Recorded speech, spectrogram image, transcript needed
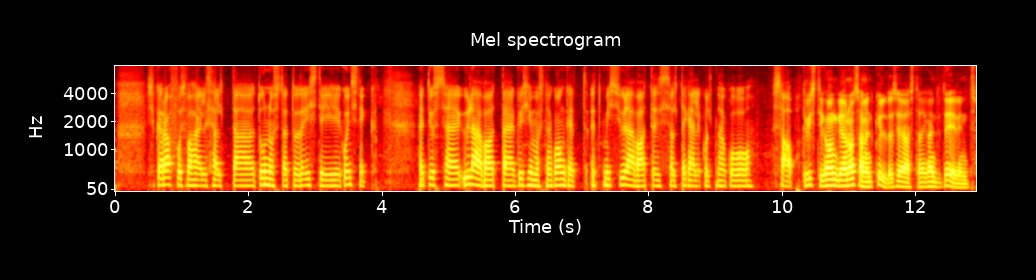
niisugune rahvusvaheliselt äh, tunnustatud Eesti kunstnik et just see ülevaate küsimus nagu ongi, et, et mis ülevaate siis sealt tegelikult nagu saab Kristi Kongi on osalenud küll, ta see aasta ei kandideerinud.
